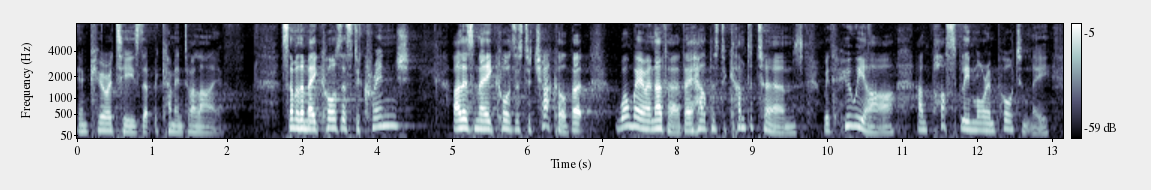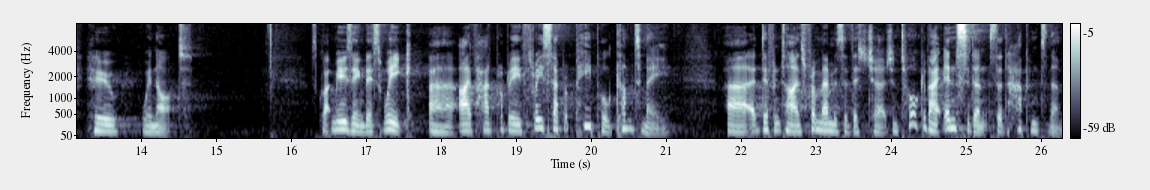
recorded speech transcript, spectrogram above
impurities that come into our life. Some of them may cause us to cringe, others may cause us to chuckle, but one way or another, they help us to come to terms with who we are and possibly more importantly, who we're not. It's quite amusing. This week, uh, I've had probably three separate people come to me uh, at different times from members of this church and talk about incidents that happened to them.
